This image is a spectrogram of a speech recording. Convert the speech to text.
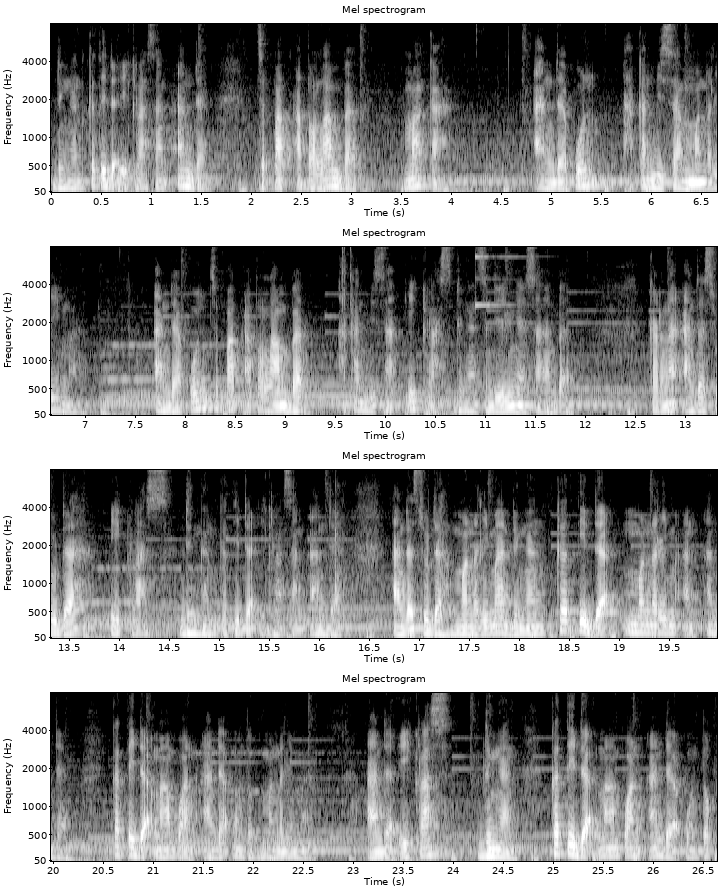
dengan ketidakikhlasan Anda, cepat atau lambat, maka Anda pun akan bisa menerima. Anda pun cepat atau lambat akan bisa ikhlas dengan sendirinya, sahabat karena Anda sudah ikhlas dengan ketidakikhlasan Anda. Anda sudah menerima dengan ketidakmenerimaan Anda, ketidakmampuan Anda untuk menerima. Anda ikhlas dengan ketidakmampuan Anda untuk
